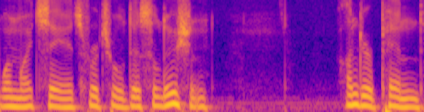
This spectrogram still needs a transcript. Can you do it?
one might say its virtual dissolution underpinned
